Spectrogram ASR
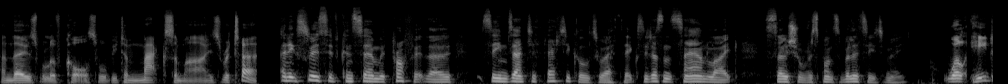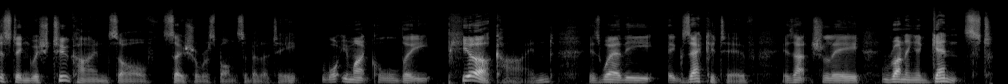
and those will, of course, will be to maximize return. An exclusive concern with profit, though, seems antithetical to ethics. It doesn't sound like social responsibility to me. Well, he distinguished two kinds of social responsibility. What you might call the pure kind is where the executive is actually running against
